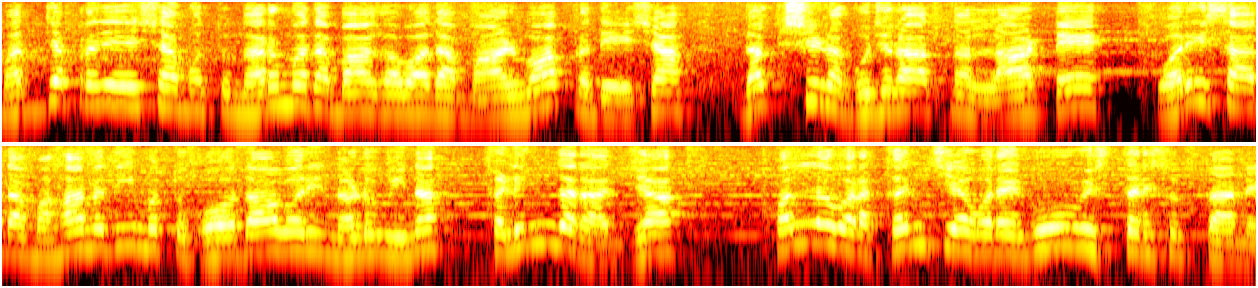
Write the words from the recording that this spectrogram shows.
ಮಧ್ಯಪ್ರದೇಶ ಮತ್ತು ನರ್ಮದ ಭಾಗವಾದ ಮಾಳ್ವಾ ಪ್ರದೇಶ, ದಕ್ಷಿಣ ಗುಜರಾತ್ನ ಲಾಟೆ, ಒರಿಸ್ಸಾದ ಮಹಾನದಿ ಮತ್ತು ಗೋದಾವರಿ ನಡುವಿನ ಕಳಿಂಗ ರಾಜ್ಯ ಪಲ್ಲವರ ಕಂಚಿಯವರೆಗೂ ವಿಸ್ತರಿಸುತ್ತಾನೆ.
